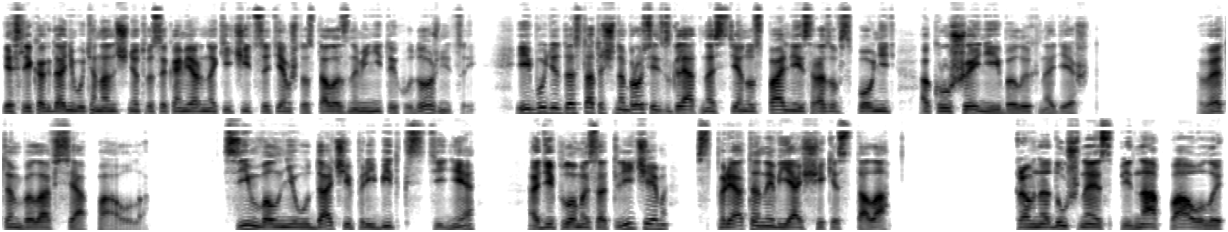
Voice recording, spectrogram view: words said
Если когда-нибудь она начнет высокомерно кичиться тем, что стала знаменитой художницей, ей будет достаточно бросить взгляд на стену спальни и сразу вспомнить о крушении былых надежд. В этом была вся Паула. Символ неудачи прибит к стене, а дипломы с отличием спрятаны в ящике стола. Равнодушная спина Паулы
